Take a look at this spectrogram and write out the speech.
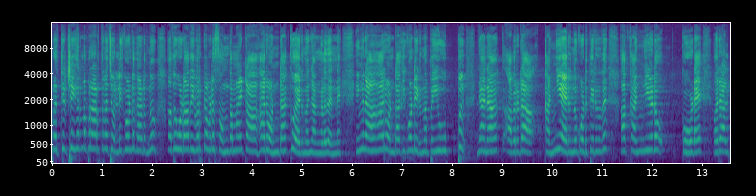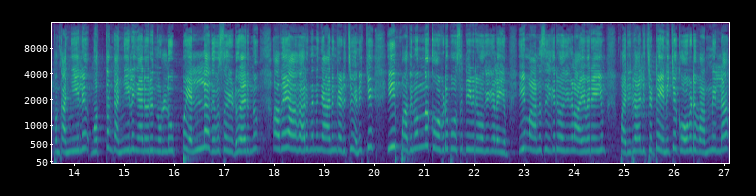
പ്രത്യക്ഷീകരണ പ്രാർത്ഥന ചൊല്ലിക്കൊണ്ട് നടന്നു. അതുകൂടാതെ ഇവർക്ക് അവിടെ സ്വന്തമായിട്ട് ആഹാരം ഉണ്ടാക്കുമായിരുന്നു ഞങ്ങൾ തന്നെ. ഇങ്ങനെ ആഹാരം ഉണ്ടാക്കിക്കൊണ്ടിരുന്നപ്പോൾ ഈ ഉപ്പ് ഞാൻ ആ അവരുടെ കഞ്ഞിയായിരുന്നു കൊടുത്തിരുന്നത്. ആ കഞ്ഞിയുടെ കൂടെ ഒരല്പം കഞ്ഞിയിൽ മൊത്തം കഞ്ഞിയിൽ ഞാൻ ഒരു നുള്ളുപ്പ് എല്ലാ ദിവസവും ഇടുമായിരുന്നു അതേ ആഹാരം തന്നെ ഞാനും കഴിച്ചു. എനിക്ക് ഈ പതിനൊന്ന് കോവിഡ് പോസിറ്റീവ് രോഗികളെയും ഈ മാനസിക രോഗികളായവരെയും പരിപാലിച്ചിട്ട് എനിക്ക് കോവിഡ് വന്നില്ല.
